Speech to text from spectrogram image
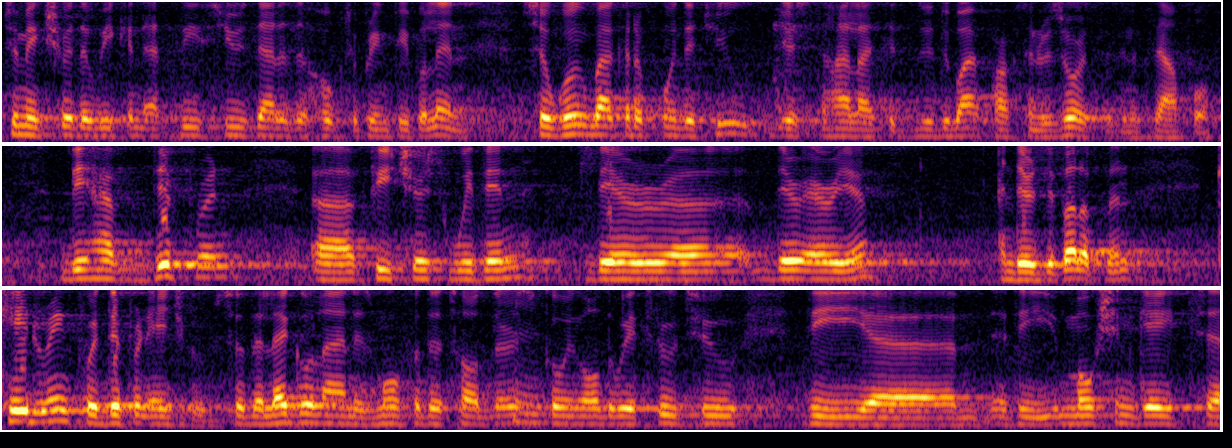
to make sure that we can at least use that as a hook to bring people in. So going back at a point that you just highlighted, the Dubai Parks and Resorts as an example, they have different uh, features within their, uh, their area and their development catering for different age groups. So the Legoland is more for the toddlers, Mm. going all the way through to the uh, the Motion Gate uh,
